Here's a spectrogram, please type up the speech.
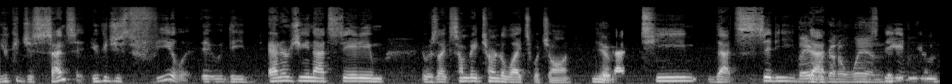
you could just sense it. You could just feel it. it the energy in that stadium. It was like somebody turned a light switch on. Yep. That team, that city, they that were going to win. Stadium,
